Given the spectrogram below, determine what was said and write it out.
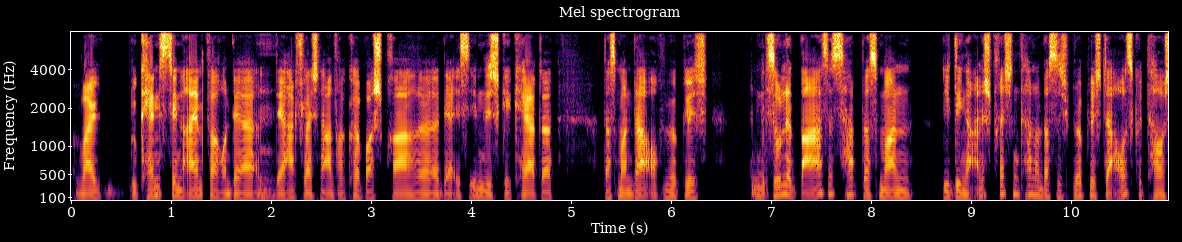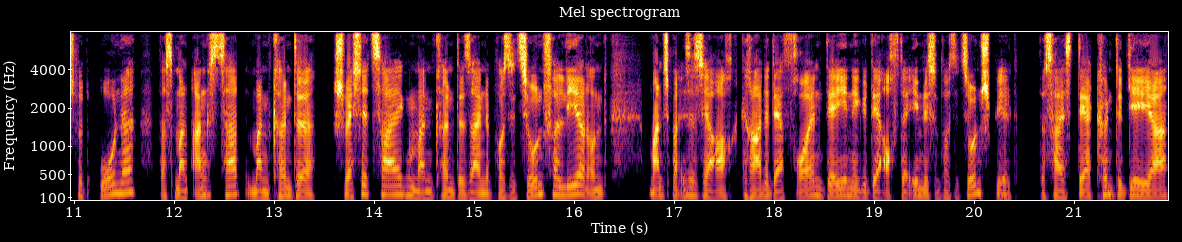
weil du kennst den einfach und der, mhm. der hat vielleicht eine andere Körpersprache, der ist in sich gekehrter, dass man da auch wirklich so eine Basis hat, dass man die Dinge ansprechen kann und dass sich wirklich da ausgetauscht wird, ohne dass man Angst hat, man könnte Schwäche zeigen, man könnte seine Position verlieren und manchmal ist es ja auch gerade der Freund derjenige, der auf der ähnlichen Position spielt. Das heißt, der könnte dir ja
